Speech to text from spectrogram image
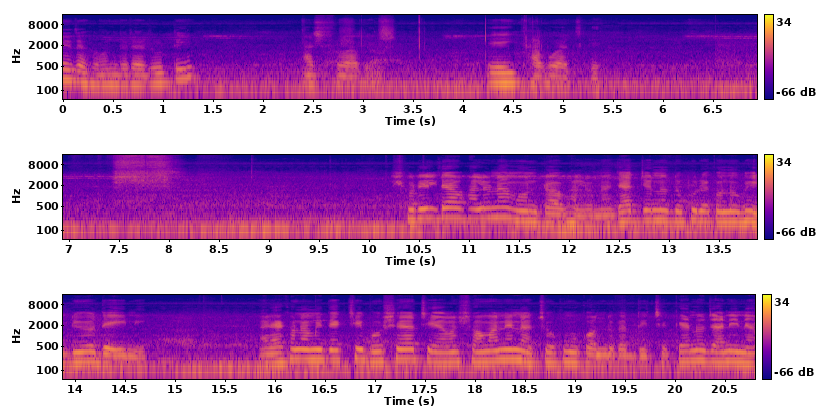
এই দেখো বন্ধুরা, রুটি আর সোয়াবিন। এই খাব আজকে। শরীরটাও ভালো না, মনটাও ভালো না। যার জন্য দুপুরে কোনো ভিডিও দেইনি। আর এখন আমি দেখছি বসে আছি, আমার সমানে না চোখ মুখ অন্ধকার দিচ্ছে। কেন জানি না,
